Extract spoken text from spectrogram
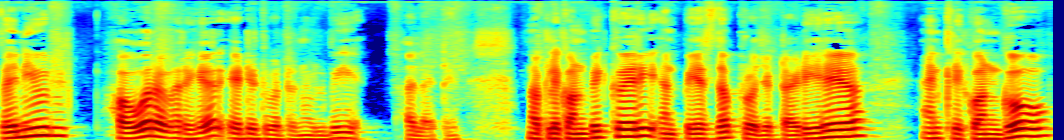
When you hover over here edit button will be highlighted. Now click on BigQuery and paste the project ID here and click on go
